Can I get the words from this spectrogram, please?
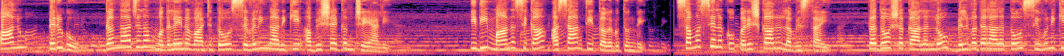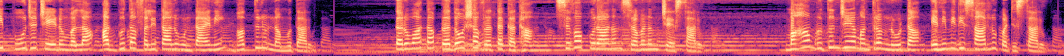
పాలు పెరుగు గంగాజలం మొదలైన వాటితో శివలింగానికి అభిషేకం చేయాలి. ఇది మానసిక అశాంతి తొలగుతుంది. సమస్యలకు పరిష్కారాలు లభిస్తాయి. ప్రదోష కాలంలో బిల్వదళాలతో శివునికి పూజ చేయడం వల్ల అద్భుత ఫలితాలు ఉంటాయని భక్తులు నమ్ముతారు. తరువాత ప్రదోష వ్రత కథ శివ పురాణం శ్రవణం చేస్తారు. మహామృత్యుంజయ మంత్రం నూట ఎనిమిది సార్లు పఠిస్తారు.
